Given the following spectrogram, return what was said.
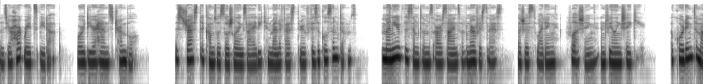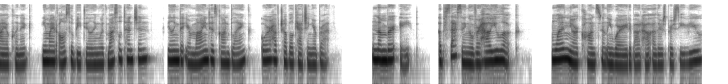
Does your heart rate speed up or do your hands tremble? The stress that comes with social anxiety can manifest through physical symptoms. Many of the symptoms are signs of nervousness, such as sweating, flushing, and feeling shaky. According to Mayo Clinic, you might also be dealing with muscle tension, feeling that your mind has gone blank, or have trouble catching your breath. Number eight, obsessing over how you look. When you're constantly worried about how others perceive you,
